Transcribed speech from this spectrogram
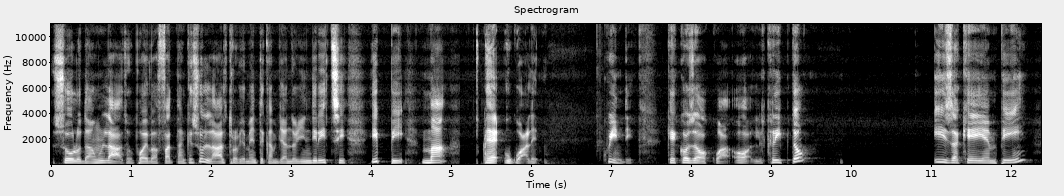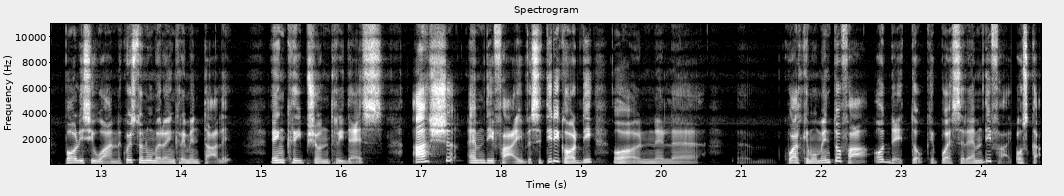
solo da un lato, poi va fatta anche sull'altro, ovviamente cambiando gli indirizzi IP, ma è uguale. Quindi, che cosa ho qua? Ho il crypto, ISA KMP, Policy 1, questo numero è incrementale, Encryption 3DES, Hash MD5. Se ti ricordi, oh, nel, eh, qualche momento fa ho detto che può essere MD5 o SCA.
